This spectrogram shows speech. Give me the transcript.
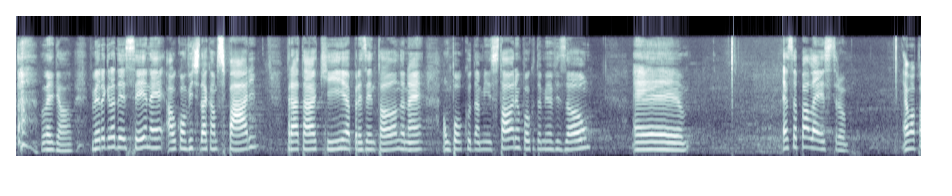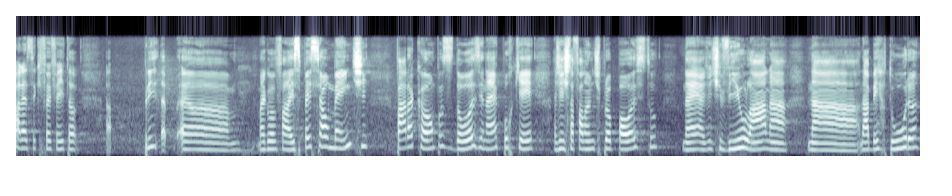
Legal. Primeiro agradecer né, ao convite da Campus Party para estar aqui apresentando né, um pouco da minha história, um pouco da minha visão. É, essa palestra é uma palestra que foi feita, uh, vou falar, especialmente para Campus 12, né, porque a gente está falando de propósito, né, a gente viu lá na, na, na abertura.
